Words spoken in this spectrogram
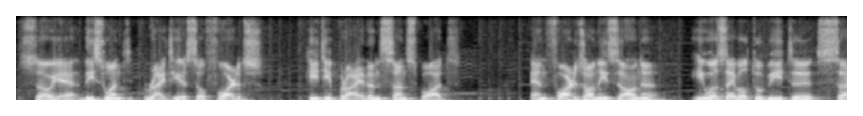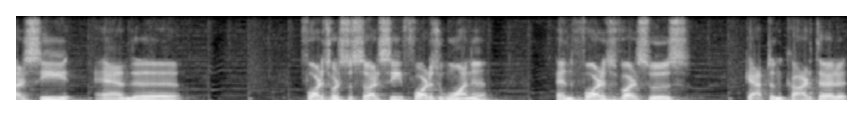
So yeah, this one right here. So Forge, Kitty Pryde, and Sunspot. And Forge on his own he was able to beat uh, Sersi and uh, Forge versus Sersi. Forge won, and Forge versus Captain Carter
